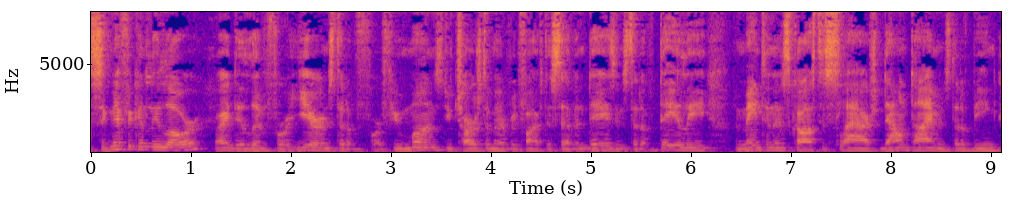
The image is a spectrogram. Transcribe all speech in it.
is significantly lower. Right, they live for a year instead of for a few months. You charge them every five to seven days instead of daily. The maintenance cost is slashed. Downtime instead of being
